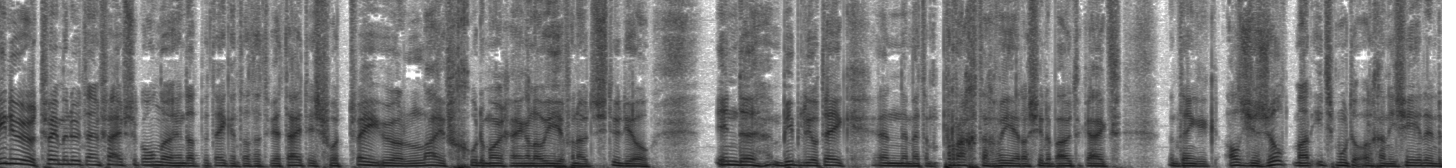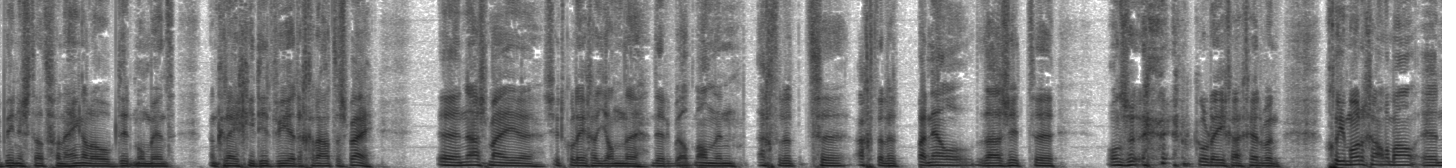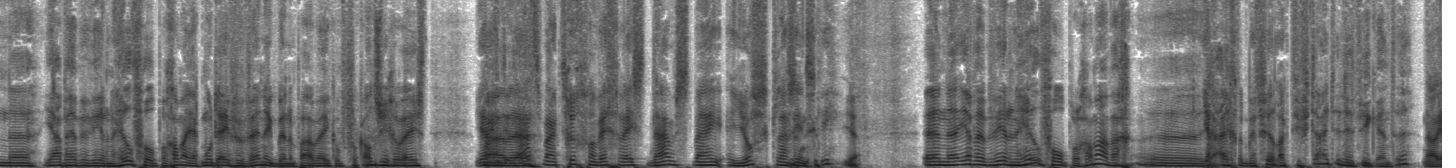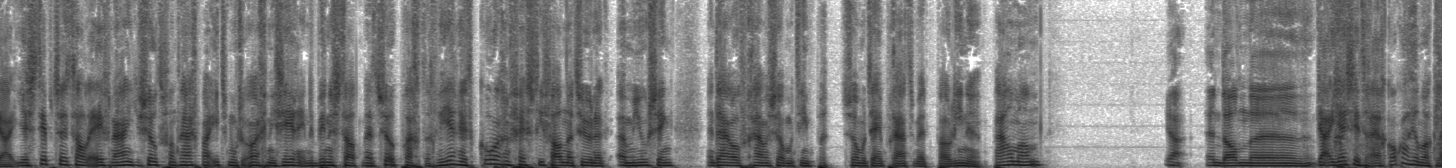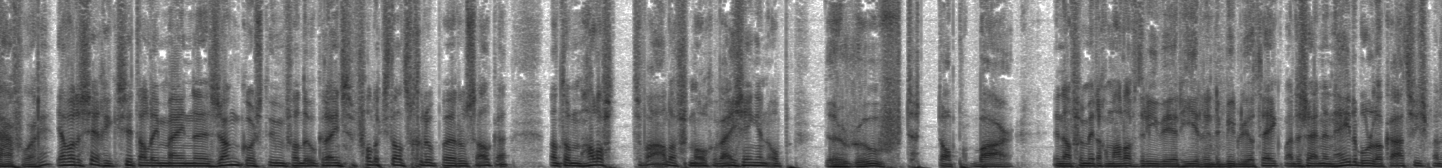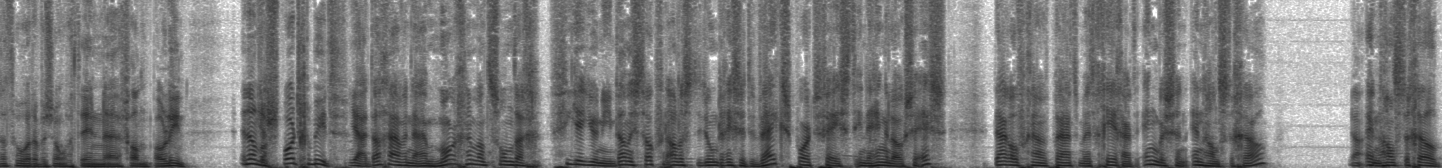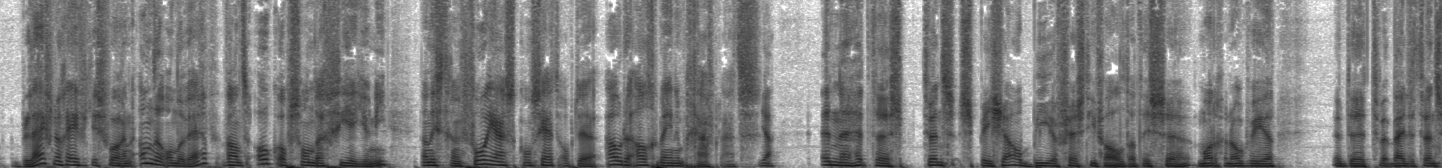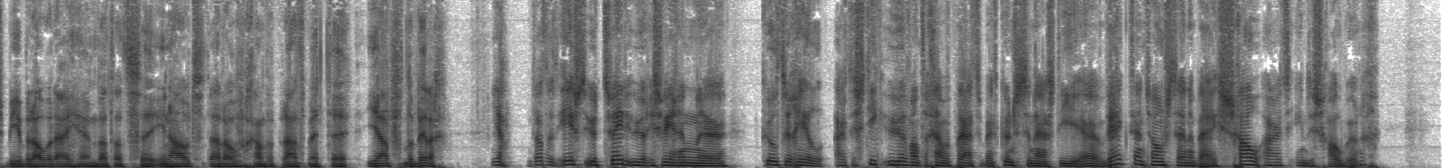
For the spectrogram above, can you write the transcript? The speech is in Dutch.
Ja, 10 uur, 2 minuten en 5 seconden. En dat betekent dat het weer tijd is voor 2 uur live. Goedemorgen Hengelo hier vanuit de studio in de bibliotheek. En eh, met een prachtig weer als je naar buiten kijkt. Dan denk ik, als je zult maar iets moeten organiseren in de binnenstad van Hengelo op dit moment, dan krijg je dit weer er gratis bij. Uh, naast mij uh, zit collega Jan uh, Dirk Beltman en achter het, achter het panel, daar zit onze collega Gerben. Goedemorgen allemaal. En uh, ja, we hebben weer een heel vol programma. Ja, ik moet even wennen. Ik ben een paar weken op vakantie geweest. Ja, maar, inderdaad. Uh, maar terug van weg geweest namens mij Jos Klazinski. ja. En uh, ja, we hebben weer een heel vol programma. Waar, ja. ja. eigenlijk met veel activiteiten dit weekend. Hè? Nou ja, je stipt het al even aan. Je zult vandaag maar iets moeten organiseren in de binnenstad met zulk prachtig weer. Het Korenfestival natuurlijk, Amusing. En daarover gaan we zo meteen, zo meteen praten met Pauline Paalman. En dan... Uh, ja, en jij zit er eigenlijk ook al helemaal klaar voor, hè? Ja, wat ik zeg, ik zit al in mijn uh, zangkostuum van de Oekraïnse volksdansgroep uh, Rusalka. Want om half twaalf mogen wij zingen op de Rooftop Bar. En dan vanmiddag om half drie weer hier in de bibliotheek. Maar er zijn een heleboel locaties, maar dat horen we zo meteen van Paulien. En dan ja. op sportgebied. Ja, dan gaan we naar morgen, want zondag 4 juni. Dan is er ook van alles te doen. Er is het Wijksportfeest in de Hengeloze S. Daarover gaan we praten met Gerard Engbersen en Hans de Grauw. Ja, en Hans de Grauw blijft nog eventjes voor een ander onderwerp. Want ook op zondag 4 juni... dan is er een voorjaarsconcert op de Oude Algemene Begraafplaats. Ja, en uh, het uh, Twents Speciaal Bierfestival... dat is uh, morgen ook weer de, bij de Twentse Bierbrouwerij. En wat dat inhoudt, daarover gaan we praten met Jaap van den Berg. Ja, dat het eerste uur. Het tweede uur is weer een cultureel artistiek uur. Want dan gaan we praten met kunstenaars die werk tentoonstellen bij Schouwart in de Schouwburg.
